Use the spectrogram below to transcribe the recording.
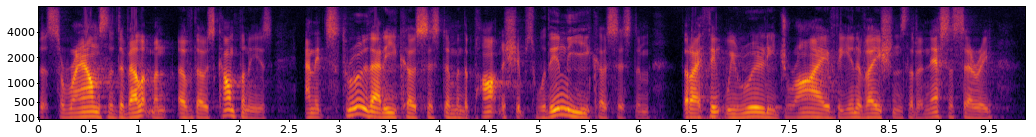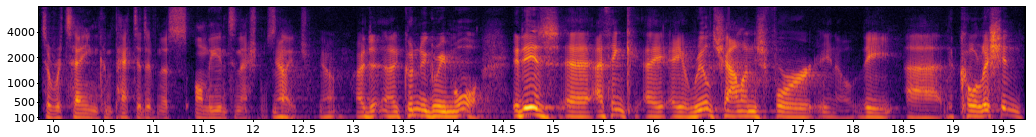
that surrounds the development of those companies. And it's through that ecosystem and the partnerships within the ecosystem that I think we really drive the innovations that are necessary to retain competitiveness on the international stage. Yeah, yeah. I d- I couldn't agree more. It is, uh, I think, a, a, real challenge for you know the uh, the coalition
